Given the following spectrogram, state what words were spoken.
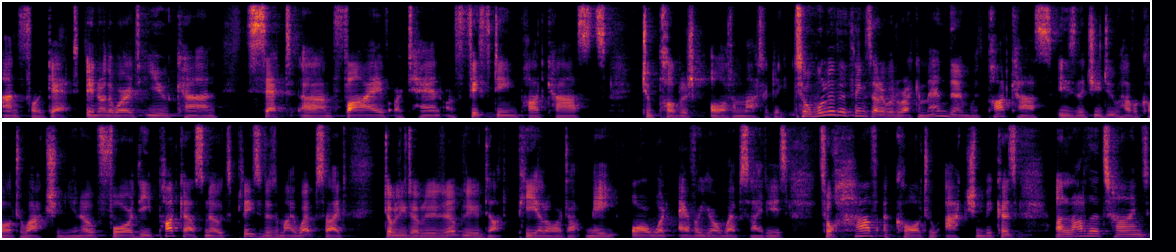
and forget. In other words, you can set um, five or 10 or 15 podcasts to publish automatically. So one of the things that I would recommend then with podcasts is that you do have a call to action. You know, for the podcast notes, please visit my website www.plr.me or whatever your website is. So have a call to action because a lot of the times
